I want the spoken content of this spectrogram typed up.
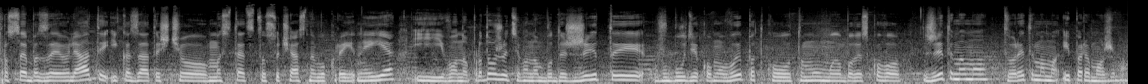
про себе заявляти і казати, що мистецтво сучасне в Україні є, і воно продовжується, воно буде жити в будь-якому випадку. Тому ми обов'язково житимемо, творитимемо і переможемо.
